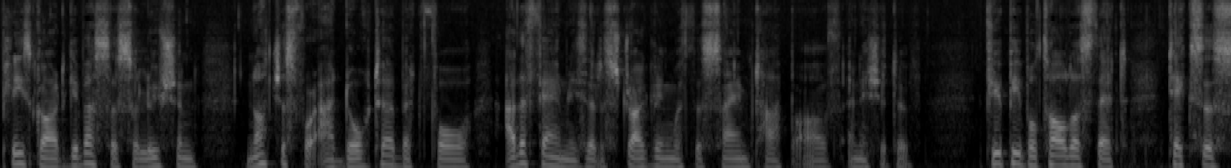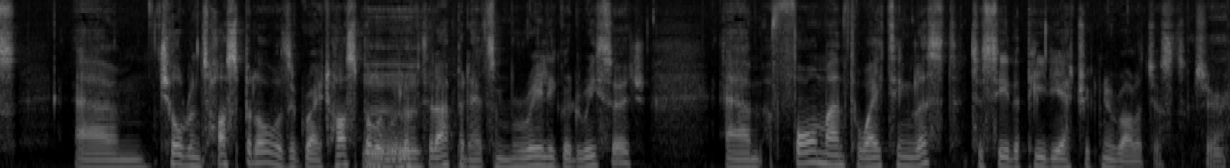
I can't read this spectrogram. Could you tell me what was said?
please God, give us a solution, not just for our daughter, but for other families that are struggling with the same type of initiative. A few people told us that Texas Um, Children's Hospital was a great hospital. We Mhm. looked it up. It had some really good research. Um, a four month waiting list to see the pediatric neurologist. Sure.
